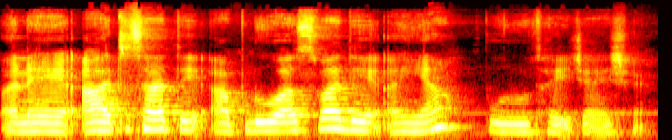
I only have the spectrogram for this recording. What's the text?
અને આજ સાથે આપણું આ સ્વાદે અહીંયા પૂરું થઈ જાય છે.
